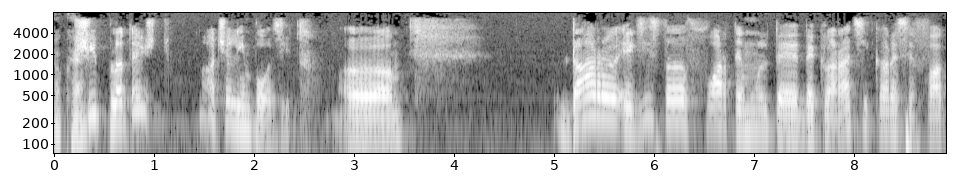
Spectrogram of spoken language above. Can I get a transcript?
okay. și plătești acel impozit. Uh, dar există foarte multe declarații care se fac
